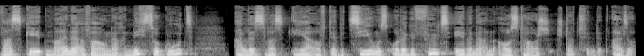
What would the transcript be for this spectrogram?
Was geht meiner Erfahrung nach nicht so gut? Alles, was eher auf der Beziehungs- oder Gefühlsebene an Austausch stattfindet. Also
